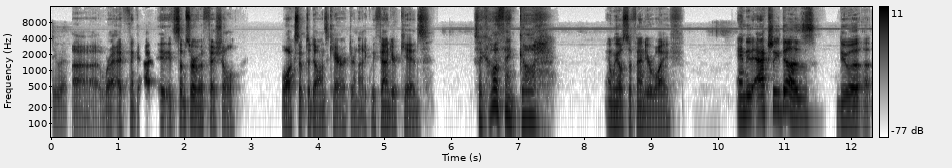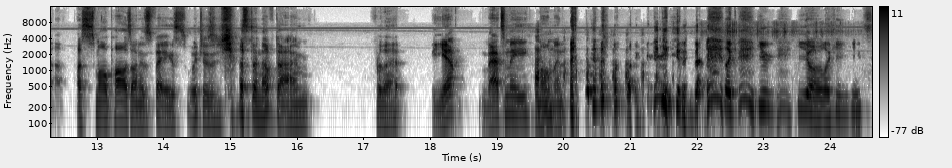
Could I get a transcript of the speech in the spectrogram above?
Do it. uh, where I think I- it's some sort of official walks up to Don's character and like, "We found your kids." It's like, "Oh, thank God!" And we also found your wife. And it actually does do a, a a small pause on his face, which is just enough time for that. Yep, that's me moment. like, like, you, you know, like he, he's.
